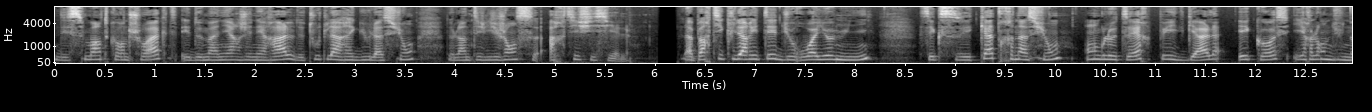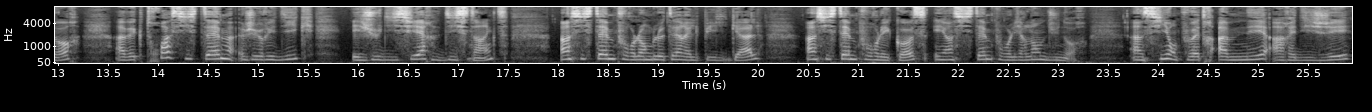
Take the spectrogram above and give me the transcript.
des smart contracts et de manière générale de toute la régulation de l'intelligence artificielle. La particularité du Royaume-Uni, c'est que ces quatre nations, Angleterre, Pays de Galles, Écosse, Irlande du Nord, avec trois systèmes juridiques et judiciaires distincts, un système pour l'Angleterre et le Pays de Galles, un système pour l'Écosse et un système pour l'Irlande du Nord. Ainsi, on peut être amené à rédiger,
